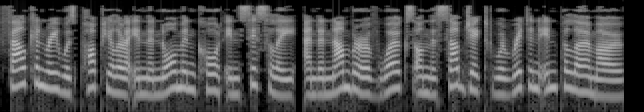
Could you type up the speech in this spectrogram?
Falconry was popular in the Norman court in Sicily, and a number of works on the subject were written in Palermo.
